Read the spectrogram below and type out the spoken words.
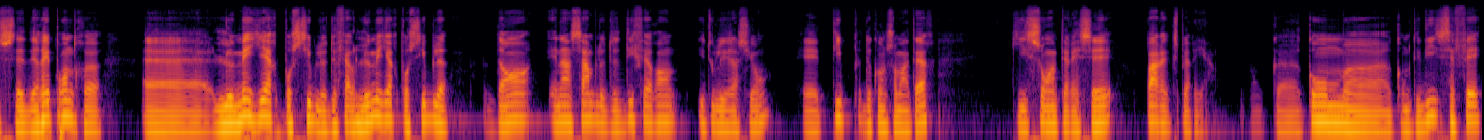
c'est de répondre le meilleur possible, de faire le meilleur possible dans un ensemble de différentes utilisations types de consommateurs qui sont intéressés par Xperia. Donc, comme, comme tu dis, c'est fait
